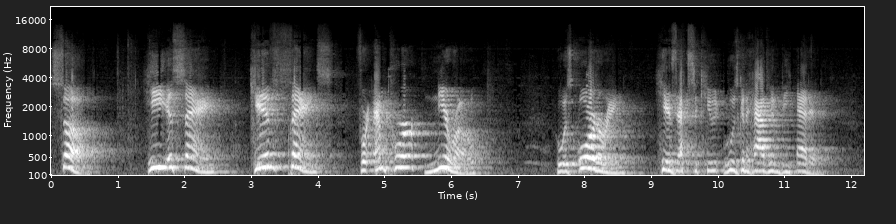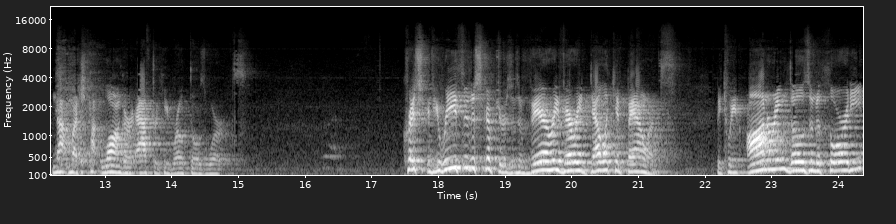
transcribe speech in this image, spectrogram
So, he is saying, give thanks for Emperor Nero, who is ordering his execute, who's going to have him beheaded not much longer after he wrote those words. Chris, if you read through the scriptures, there's a very, very delicate balance between honoring those in authority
